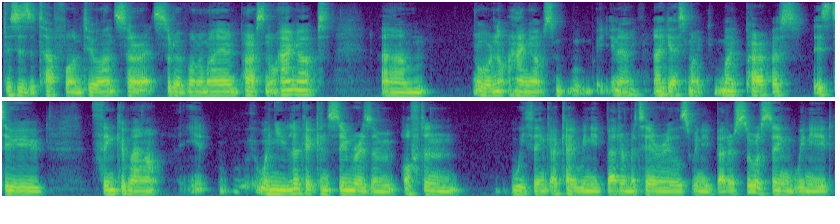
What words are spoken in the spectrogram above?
this is a tough one to answer. It's sort of one of my own personal hang-ups, um, or not hang-ups. You know, I guess my my purpose is to think about when you look at consumerism. Often we think, okay, we need better materials, we need better sourcing, we need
